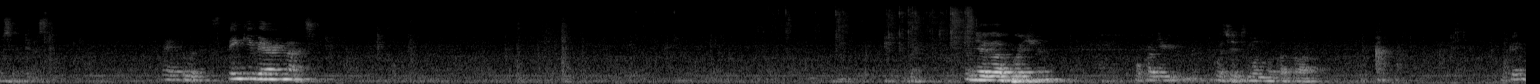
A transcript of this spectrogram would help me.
おっしゃってました。ありがとうございます。Thank you very much. Any other question? 他にご質問の方 Okay?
